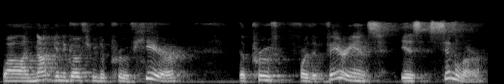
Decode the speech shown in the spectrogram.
While I'm not going to go through the proof here, the proof for the variance is similar.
